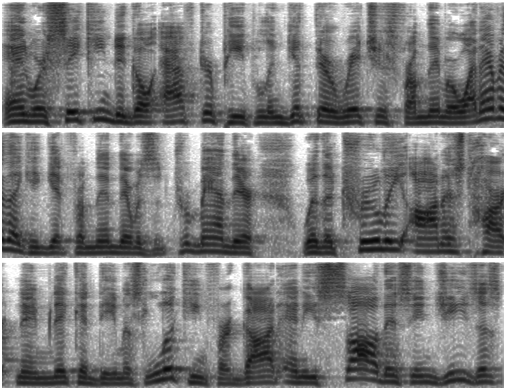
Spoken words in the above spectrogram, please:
and were seeking to go after people and get their riches from them or whatever they could get from them, there was a true man there with a truly honest heart named Nicodemus looking for God. And he saw this in Jesus.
